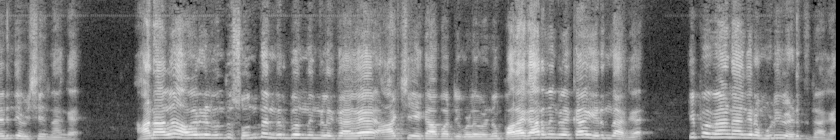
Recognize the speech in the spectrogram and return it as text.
தெரிஞ்ச விஷயம் தாங்க ஆனாலும் அவர்கள் வந்து சொந்த நிர்பந்தங்களுக்காக ஆட்சியை காப்பாற்றிக் கொள்ள வேண்டும். பல காரணங்களுக்காக இருந்தாங்க. இப்போ வேணாங்கிற முடிவு எடுத்துட்டாங்க.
